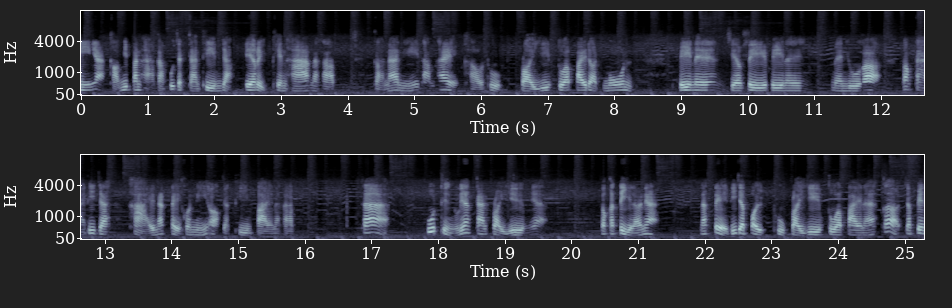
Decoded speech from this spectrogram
นี้เนี่ยเขามีปัญหากับผู้จัดการทีมอย่างเอริกเทนฮาร์กนะครับ ก่อนหน้านี้ทำให้เขาถูกปล่อยยืมตัวไปดอทมูลปีหนึ่งเชลซีปีหนึ่งแมนยูก็ต้องการที่จะขายนักเตะคนนี้ออกจากทีมไปนะครับ ถ้าพูดถึงเรื่องการปล่อยยืมเนี่ยปกติแล้วเนี่ยนักเตะที่จะปล่อยถูกปล่อยยืมตัวไปนะ ก็จะเป็น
